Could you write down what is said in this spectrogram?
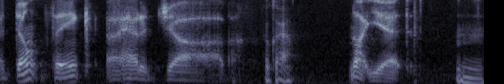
I don't think I had a job. Okay. Not yet. Mm.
